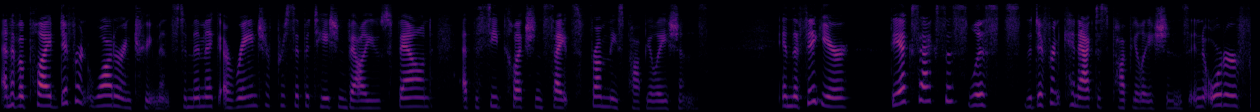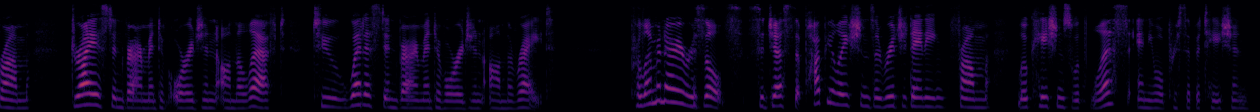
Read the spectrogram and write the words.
and have applied different watering treatments to mimic a range of precipitation values found at the seed collection sites from these populations. In the figure, the x-axis lists the different Chaenactis populations in order from driest environment of origin on the left to wettest environment of origin on the right. Preliminary results suggest that populations originating from locations with less annual precipitation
